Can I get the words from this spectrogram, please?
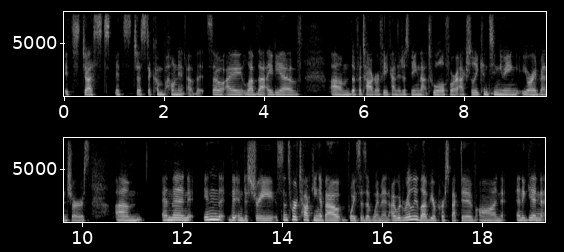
it's just, it's just a component of it. So I love that idea of um, the photography kind of just being that tool for actually continuing your adventures. Um, and then in the industry, since we're talking about voices of women, I would really love your perspective on, and again,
